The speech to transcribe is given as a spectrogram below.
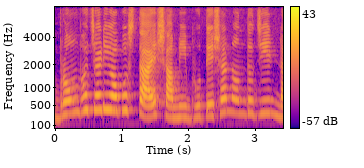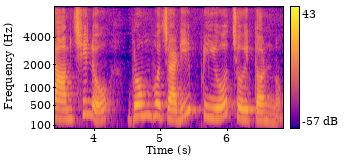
ব্রহ্মচারী অবস্থায় স্বামী ভূতেশানন্দজির নাম ছিল ব্রহ্মচারী প্রিয় চৈতন্য।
